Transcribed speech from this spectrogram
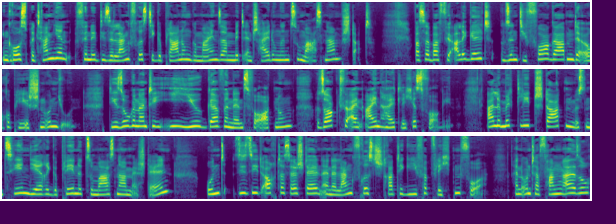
In Großbritannien findet diese langfristige Planung gemeinsam mit Entscheidungen zu Maßnahmen statt. Was aber für alle gilt, sind die Vorgaben der Europäischen Union. Die sogenannte EU Governance Verordnung sorgt für ein einheitliches Vorgehen. Alle Mitgliedstaaten müssen zehnjährige Pläne zu Maßnahmen erstellen und sie sieht auch das Erstellen einer Langfriststrategie verpflichtend vor. Ein Unterfangen also,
